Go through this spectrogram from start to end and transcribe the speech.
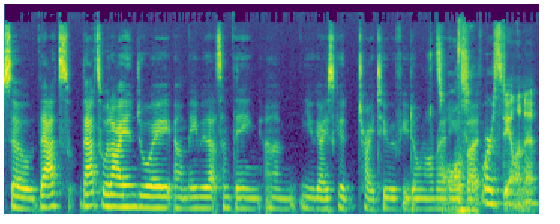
So that's that's what I enjoy. Um, maybe that's something um, you guys could try too if you don't already. awesome. But We're stealing it.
